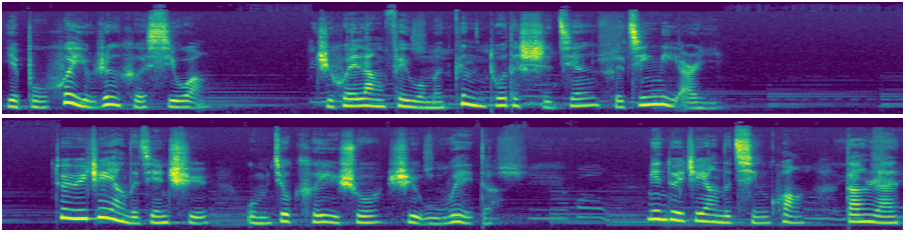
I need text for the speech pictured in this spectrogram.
也不会有任何希望，只会浪费我们更多的时间和精力而已。对于这样的坚持，我们就可以说是无谓的。面对这样的情况，当然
